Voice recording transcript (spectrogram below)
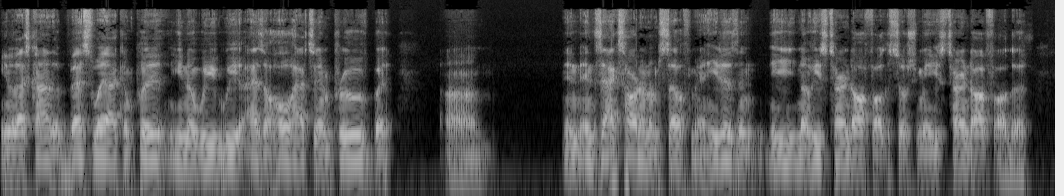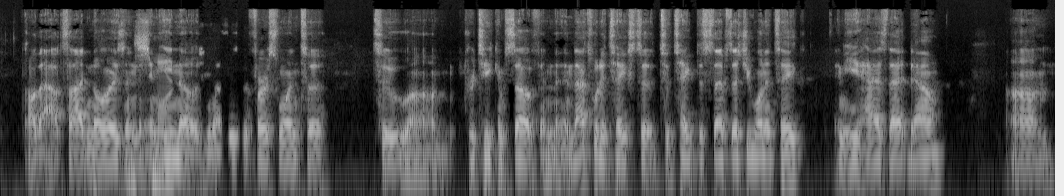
you know that's kind of the best way I can put it. You know, we we as a whole have to improve, but um, and and Zach's hard on himself, man. He doesn't, he you know, he's turned off all the social media, he's turned off all the all the outside noise, and, and he knows, you know, he's the first one to to um, critique himself, and and that's what it takes to to take the steps that you want to take, and he has that down. Um,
